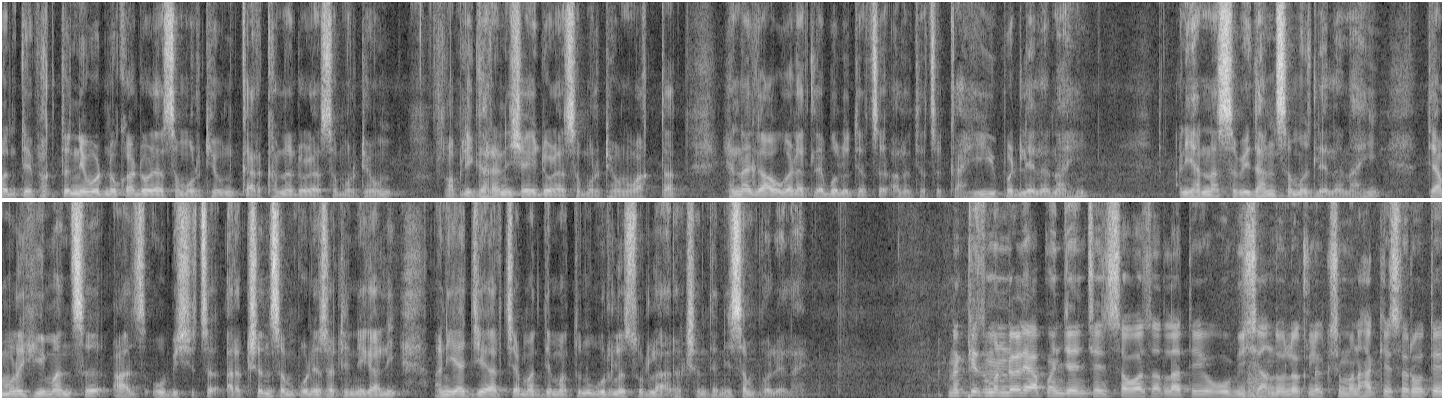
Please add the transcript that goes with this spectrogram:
पण ते फक्त निवडणुका डोळ्यासमोर ठेवून कारखाना डोळ्यासमोर ठेवून आपली घराणीशाही डोळ्यासमोर ठेवून वागतात. ह्यांना गावगाड्यातल्या बोलवत्याचं आलोत्याचं काहीही पडलेलं नाही आणि ह्यांना संविधान समजलेलं नाही. त्यामुळे ही माणसं आज ओबीसीचं आरक्षण संपवण्यासाठी निघाली आणि या जे आरच्या माध्यमातून उरलं सुरलं आरक्षण त्यांनी संपवलेलं आहे. नक्कीच मंडळी आपण ज्यांच्याशी संवाद साधला ते ओबीसी आंदोलक लक्ष्मण हाके सर होते.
